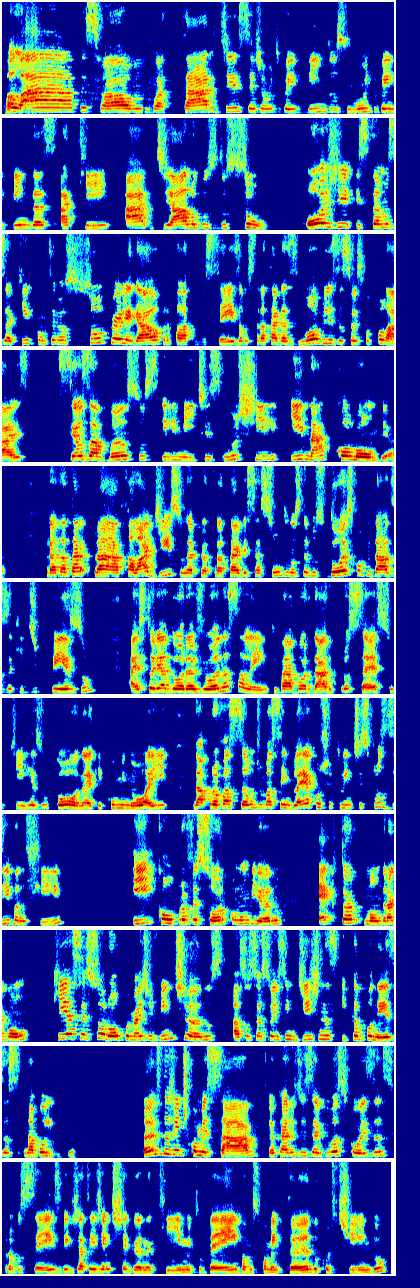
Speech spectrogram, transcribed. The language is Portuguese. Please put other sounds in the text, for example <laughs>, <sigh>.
Olá, pessoal, muito boa tarde, sejam muito bem-vindos, muito bem-vindas aqui a Diálogos do Sul. Hoje estamos aqui com um tema super legal para falar com vocês. Vamos tratar das mobilizações populares, seus avanços e limites no Chile e na Colômbia. Para falar disso, né, para tratar desse assunto, nós temos dois convidados aqui de peso a historiadora Joana Salem, que vai abordar o processo que resultou, né, que culminou aí na aprovação de uma Assembleia Constituinte exclusiva no Chile, e com o professor colombiano Héctor Mondragon, que assessorou por mais de 20 anos associações indígenas e camponesas na Bolívia. Antes da gente começar, eu quero dizer duas coisas para vocês. Vi que já tem gente chegando aqui, muito bem, vamos comentando, curtindo.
